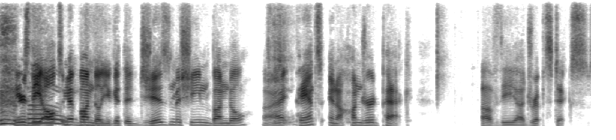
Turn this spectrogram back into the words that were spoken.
Here's the ultimate bundle. You get the Jizz Machine bundle all right, pants and a hundred pack of the uh, drip sticks,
